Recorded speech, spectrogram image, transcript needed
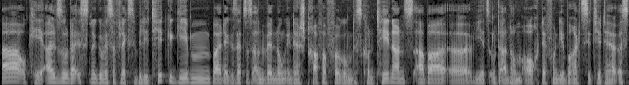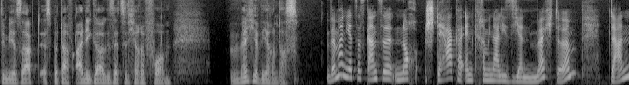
Ah, okay. Also da ist eine gewisse Flexibilität gegeben bei der Gesetzesanwendung in der Strafverfolgung des Containerns, aber äh, wie jetzt unter anderem auch der von dir bereits zitierte Herr Özdemir sagt, es bedarf einiger gesetzlicher Reformen. Welche wären das? Wenn man jetzt das Ganze noch stärker entkriminalisieren möchte, dann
